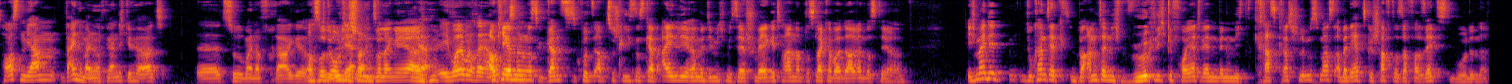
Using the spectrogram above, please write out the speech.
Thorsten, wir haben deine Meinung noch gar nicht gehört äh, zu meiner Frage. Ach so, oh, die ist schon so lange her. Ja, ich wollte aber noch deine Antwort Okay, um das ganz kurz abzuschließen, es gab einen Lehrer, mit dem ich mich sehr schwer getan habe. Das lag aber daran, dass der. Ich meine, du kannst jetzt Beamter nicht wirklich gefeuert werden, wenn du nichts krass, krass Schlimmes machst, aber der hat es geschafft, dass er versetzt wurde. Ne?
